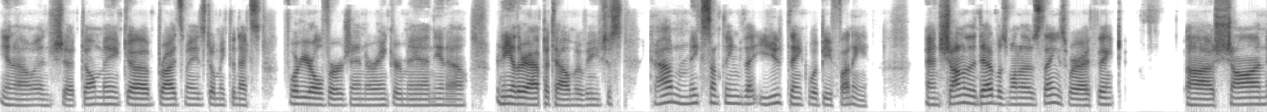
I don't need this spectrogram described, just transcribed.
you know, and shit. Don't make uh Bridesmaids, don't make the next Forty-Year-Old Virgin or Anchorman, you know, any other Apatow movie. Just go out and make something that you think would be funny. And Shaun of the Dead was one of those things where I think uh, Sean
